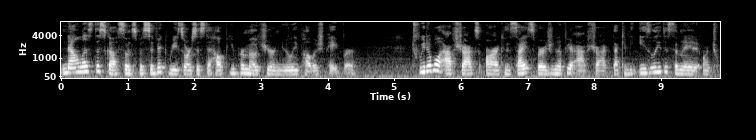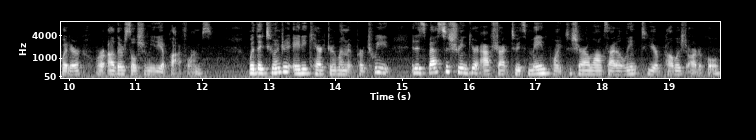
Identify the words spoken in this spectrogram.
Now let's discuss some specific resources to help you promote your newly published paper. Tweetable abstracts are a concise version of your abstract that can be easily disseminated on Twitter or other social media platforms. With a 280 character limit per tweet, it is best to shrink your abstract to its main point to share alongside a link to your published article.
